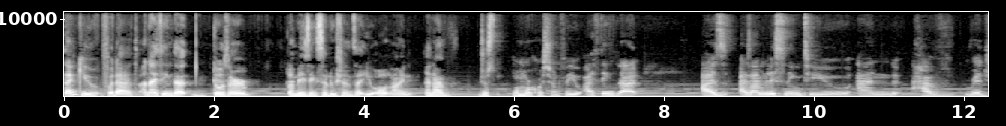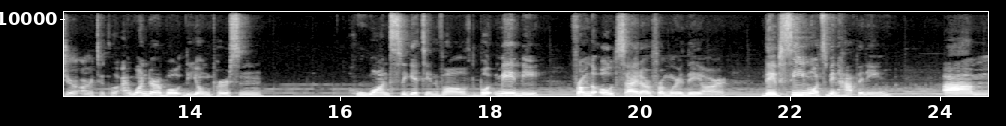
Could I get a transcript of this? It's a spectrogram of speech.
thank you for that. And I think that those are amazing solutions that you outlined. And I've just one more question for you. I think that as as I'm listening to you and have read your article, I wonder about the young person who wants to get involved, but maybe from the outside or from where they are, they've seen what's been happening. Um,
